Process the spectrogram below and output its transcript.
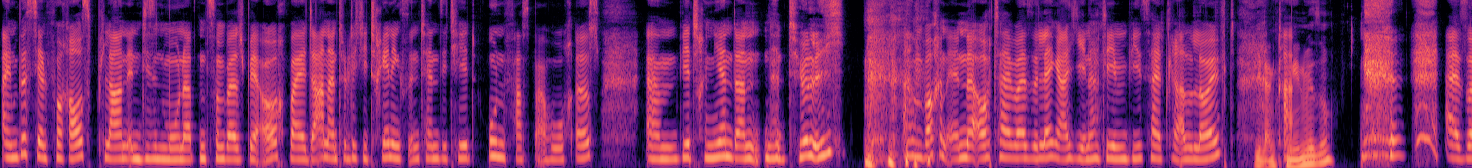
ein bisschen vorausplanen in diesen Monaten zum Beispiel auch, weil da natürlich die Trainingsintensität unfassbar hoch ist. Ähm, wir trainieren dann natürlich am Wochenende auch teilweise länger, je nachdem, wie es halt gerade läuft. Wie lang trainieren wir so? Also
